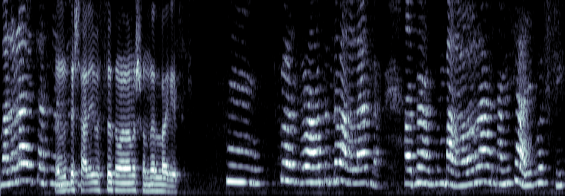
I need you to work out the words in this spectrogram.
ভালো লাগে তারপরে তো বসতে তোমার অনেক সুন্দর লাগে। হুম ভালো লাগে না। ভালো লাগে আমি শাড়ি পরছি।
